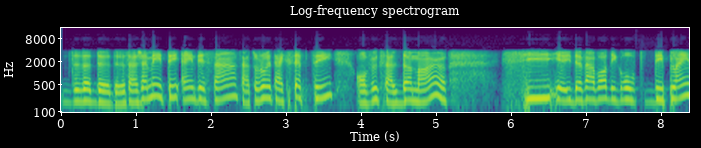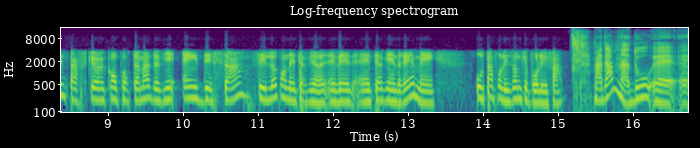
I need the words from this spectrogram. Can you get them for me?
de, ça n'a jamais été indécent, ça a toujours été accepté. On veut que ça le demeure s'il euh, devait avoir des gros des plaintes parce qu'un comportement devient indécent, c'est là qu'on interviendrait, mais autant pour les hommes que pour les femmes. Madame Nadeau, euh, euh,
